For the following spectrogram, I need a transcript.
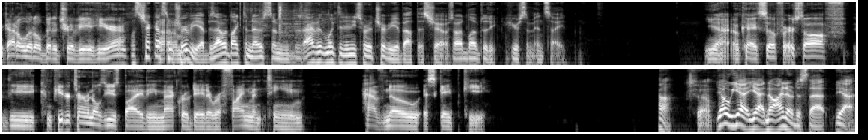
got a little bit of trivia here. Let's check out some Um, trivia because I would like to know some. I haven't looked at any sort of trivia about this show, so I'd love to hear some insight. Yeah. Okay. So first off, the computer terminals used by the macro data refinement team have no escape key. Huh. So Oh yeah, yeah. No, I noticed that. Yeah,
